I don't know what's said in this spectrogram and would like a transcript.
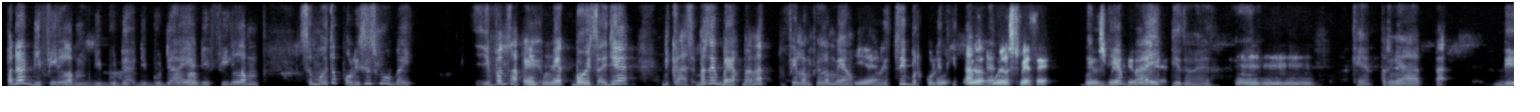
padahal di film, di budaya, di budaya, Mhm. di film semua itu polisi semua baik. Even sampai Mhm. Bad Boys aja dikasih, maksudnya banyak banget film-film yang Iya. polisi berkulit hitam Will, dan, Will Smith ya Will dia Smith gitu baik ya. gitu ya. Mm-mm. Kayak ternyata di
